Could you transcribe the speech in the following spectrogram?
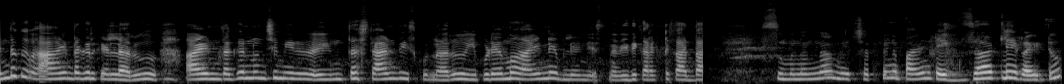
ఎందుకు ఆయన దగ్గరికి వెళ్ళారు? ఆయన దగ్గర నుంచి మీరు ఇంత స్టాండ్ తీసుకున్నారు. ఇప్పుడేమో ఆయన్నే బ్లేమ్ చేస్తున్నారు. ఇది కరెక్ట్ కాదా? సుమనన్న మీరు చెప్పిన పాయింట్ ఎగ్జాక్ట్లీ రైటు.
